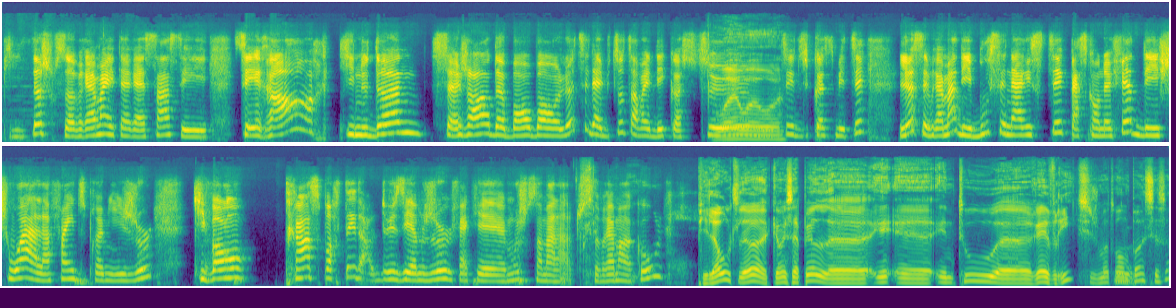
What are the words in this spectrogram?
Puis ça, je trouve ça vraiment intéressant. C'est, c'est rare qu'ils nous donnent ce genre de bonbons-là. Tu sais, d'habitude, ça va être des costumes, Ouais, ouais, ouais. tu sais, du cosmétique. Là, c'est vraiment des bouts scénaristiques parce qu'on a fait des choix à la fin du premier jeu qui vont transporter dans le deuxième jeu. Fait que euh, moi, je trouve ça malade. Je trouve ça vraiment cool. Puis l'autre, là, comment il s'appelle? Euh, euh, Into euh, Rêverie, si je ne me trompe pas, c'est ça?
